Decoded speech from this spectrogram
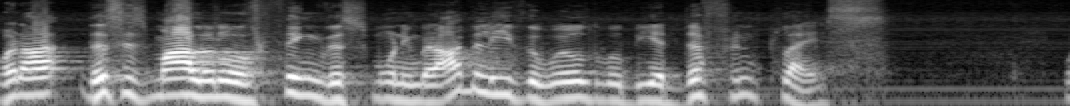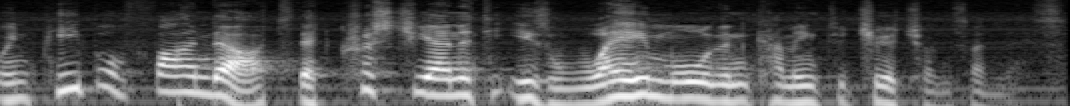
When I, this is my little thing this morning, but I believe the world will be a different place when people find out that Christianity is way more than coming to church on Sundays.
